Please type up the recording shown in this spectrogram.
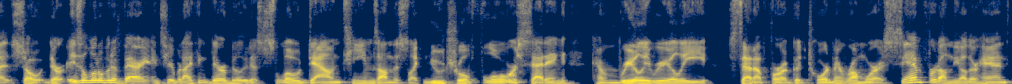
Uh, so there is a little bit of variance here, but I think their ability to slow down teams on this like neutral floor setting can really, really set up for a good tournament run. Whereas Samford, on the other hand,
